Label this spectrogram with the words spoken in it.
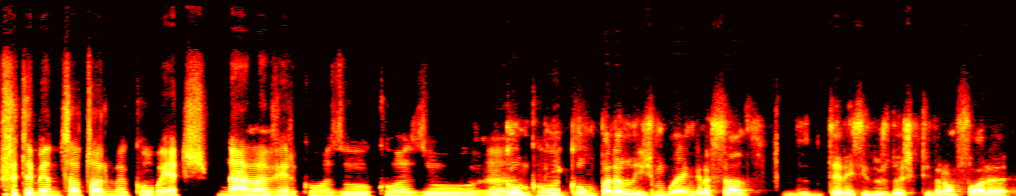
perfeitamente autónoma com o Edge, nada a Uhum. ver com a do. Com a do uh, Com- com a- E com um paralelismo bem engraçado de terem sido os dois que estiveram fora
